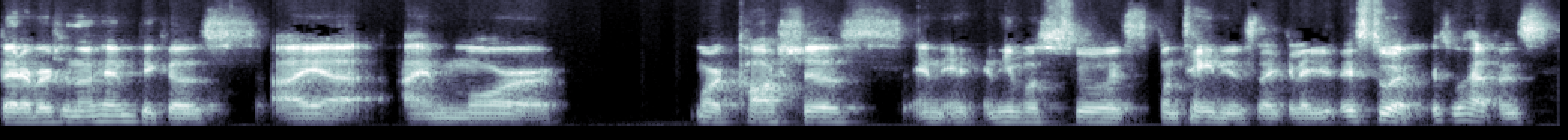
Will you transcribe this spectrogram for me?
better version of him because I uh, I'm more more cautious and and he was so spontaneous like like let's do it let's what happens.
